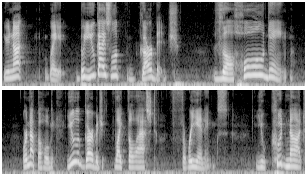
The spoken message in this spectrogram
you're not. Wait, but you guys look garbage. The whole game. Or not the whole game. You look garbage like the last three innings. You could not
